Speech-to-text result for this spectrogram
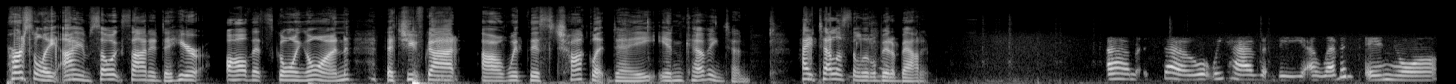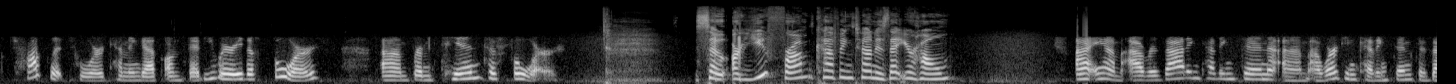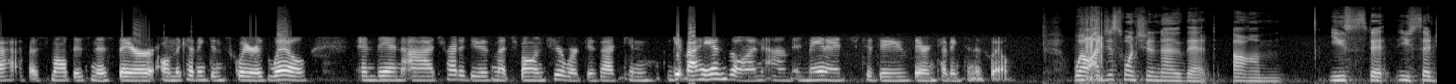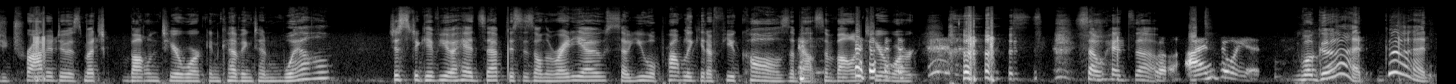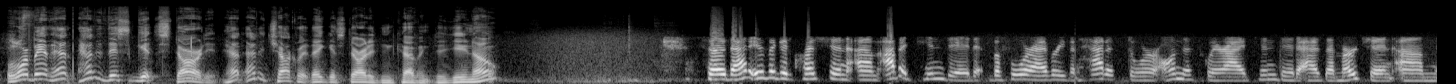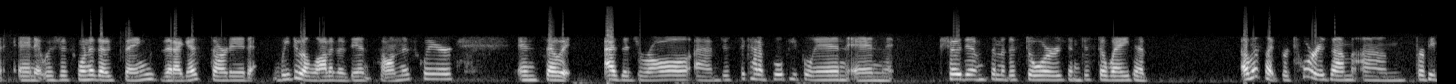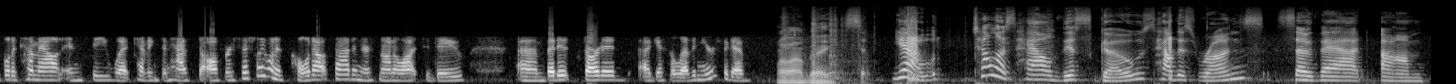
personally, I am so excited to hear all that's going on that you've got uh, with this chocolate day in Covington. Hey, tell us a little bit about it. Um, so we have the 11th annual chocolate tour coming up on February the 4th um, from 10 to 4. So, are you from Covington? Is that your home? I am. I reside in Covington. Um, I work in Covington because I have a small business there on the Covington Square as well. And then I try to do as much volunteer work as I can get my hands on um, and manage to do there in Covington as well. Well, I just want you to know that um, you st- you said you try to do as much volunteer work in Covington. Well, just to give you a heads up, this is on the radio, so you will probably get a few calls about some volunteer work. so heads up. Well, I enjoy it. Well, good, good. Well, Laura Beth, how, how did this get started? How, how did Chocolate Day get started in Covington? Do you know? So that is a good question. Um, I've attended before I ever even had a store on the square. I attended as a merchant, um, and it was just one of those things that I guess started. We do a lot of events on the square, and so it, as a draw, um, just to kind of pull people in and show them some of the stores, and just a way to almost like for tourism um, for people to come out and see what Covington has to offer, especially when it's cold outside and there's not a lot to do. Um, but it started, I guess, 11 years ago. Well, I bet. So, yeah, well, tell us how this goes, how this runs, so that um,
